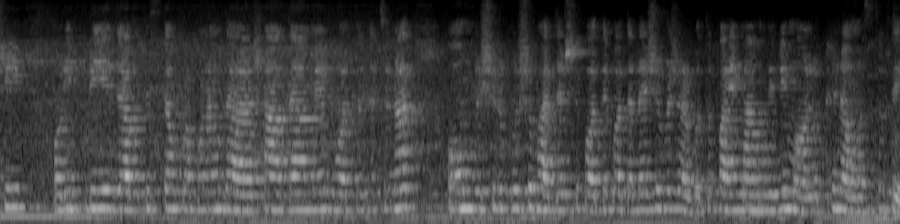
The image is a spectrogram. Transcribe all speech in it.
বরদাসী হরিপ্রিয়ে যাবতিস্তম প্রপণং সাদামে ভদ্রচনাথ ওম বিশ্বরূপুষ ভাজ্যাসী পদে পদালয় শুভে সর্বত পাই মাং দেবী মহালক্ষ্মী নমস্তুতে।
